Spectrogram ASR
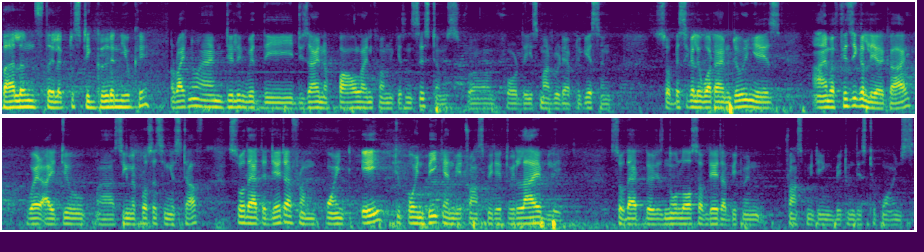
balance the electricity grid in UK? Right now, I'm dealing with the design of power line communication systems for, for the smart grid application. So basically, what I'm doing is I'm a physical layer guy where I do uh, signal processing stuff so that the data from point A to point B can be transmitted reliably so that there is no loss of data between transmitting between these two points.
